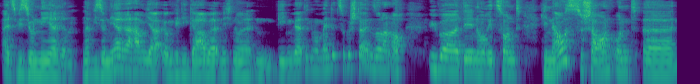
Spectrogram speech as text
als Visionärin. Ne? Visionäre haben ja irgendwie die Gabe, nicht nur gegenwärtige Momente zu gestalten, sondern auch über den Horizont hinauszuschauen und äh,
